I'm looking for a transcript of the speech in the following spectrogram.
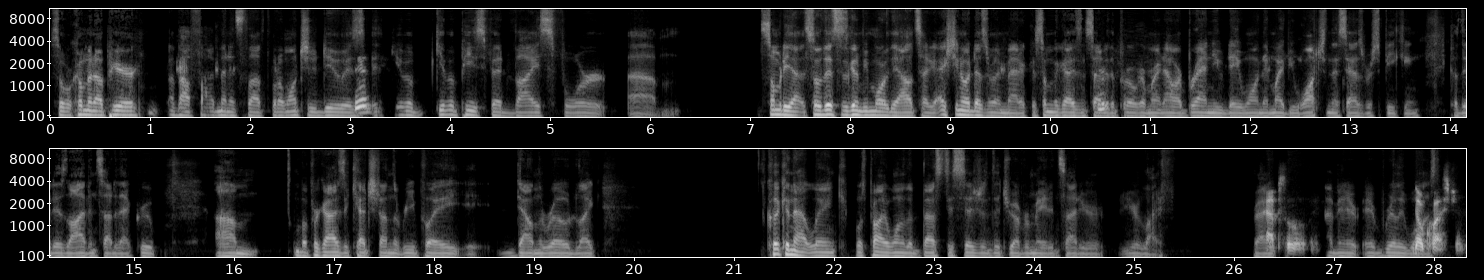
So we're coming up here about five minutes left. What I want you to do is, yeah. give a give a piece of advice for um, somebody. So this is going to be more of the outside. Actually, no, it doesn't really matter because some of the guys inside of the program right now are brand new day one. They might be watching this as we're speaking because it is live inside of that group. Um, but for guys that catch it on the replay eh, down the road, like clicking that link was probably one of the best decisions that you ever made inside of your your life right? Absolutely. I mean it, it really was. no question.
